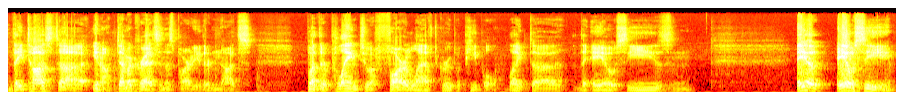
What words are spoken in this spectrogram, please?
they tossed, uh, you know, Democrats in this party. They're nuts, but they're playing to a far left group of people, like the the AOCs and AO, AOC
